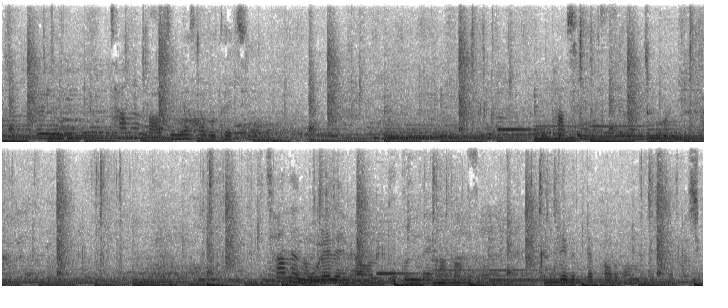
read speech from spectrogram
차를 차는 나중에 사도 되지 뭐. 다시 먹으면 좋으니까. 차는 오래되면 묵은 내가 나서 그때그때 바로 먹는 게 제일 맛있거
